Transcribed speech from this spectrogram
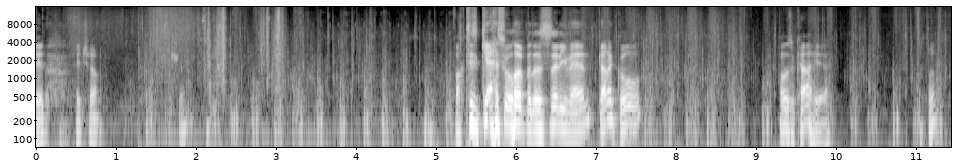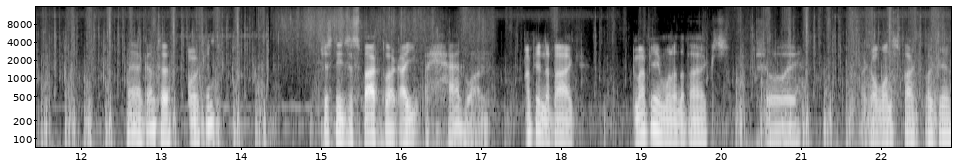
Dead. Headshot. Sure. Fuck, there's gas all over the city, man. Kinda cool. Oh, there's a car here. What? Yeah, Gunter. Working? Just needs a spark plug. I, I had one, Might be in the bag. It might be in one of the bags. surely. I got one spark plug here.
